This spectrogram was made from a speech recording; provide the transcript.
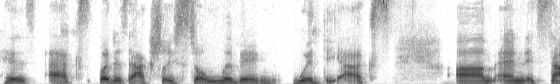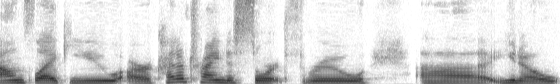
his ex, but is actually still living with the ex. Um, and it sounds like you are kind of trying to sort through uh, you know,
